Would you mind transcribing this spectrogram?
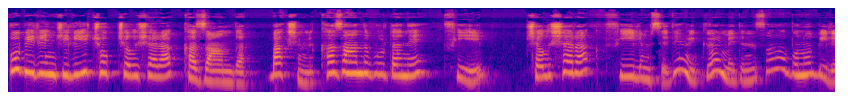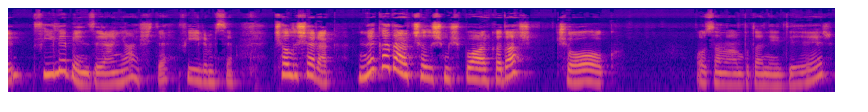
Bu birinciliği çok çalışarak kazandı. Bak şimdi kazandı burada ne? Fiil. Çalışarak fiilimsi değil mi? Görmediniz ama bunu bilin. Fiile benzeyen ya işte fiilimsi. Çalışarak. Ne kadar çalışmış bu arkadaş? Çok. O zaman bu da nedir?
